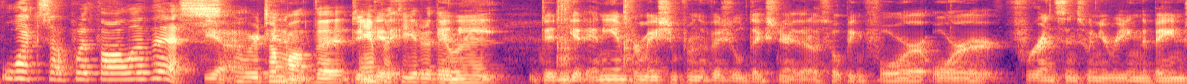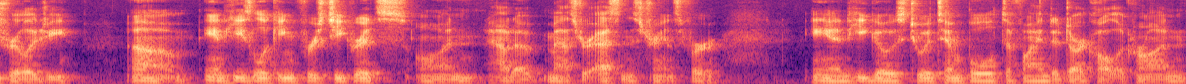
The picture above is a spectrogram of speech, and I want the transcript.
What's up with all of this? Yeah, And we were talking and about the amphitheater they any, were in. Didn't get any information from the visual dictionary that I was hoping for, or for instance, when you're reading the Bane trilogy, um, and he's looking for secrets on how to master essence transfer, and he goes to a temple to find a dark holocron,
